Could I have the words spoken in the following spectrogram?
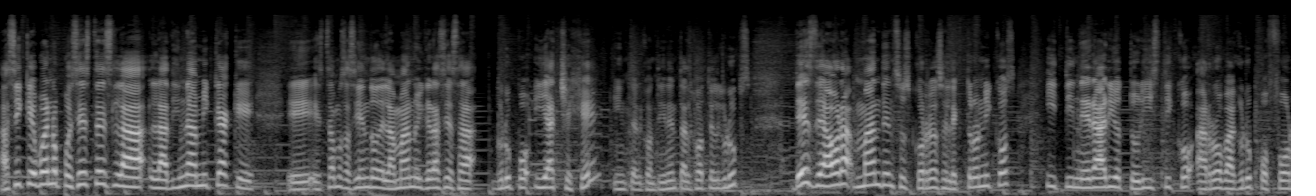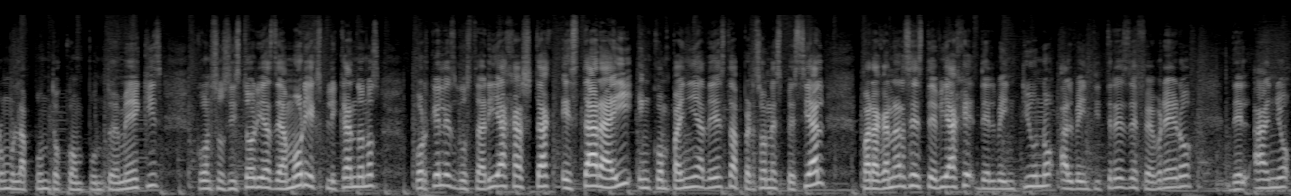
Así que bueno, pues esta es la, la dinámica que eh, estamos haciendo de la mano y gracias a Grupo IHG, Intercontinental Hotel Groups. Desde ahora manden sus correos electrónicos itinerario turístico arroba grupoformula.com.mx con sus historias de amor y explicándonos por qué les gustaría hashtag estar ahí en compañía de esta persona especial para ganarse este viaje del 21 al 23 de febrero del año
